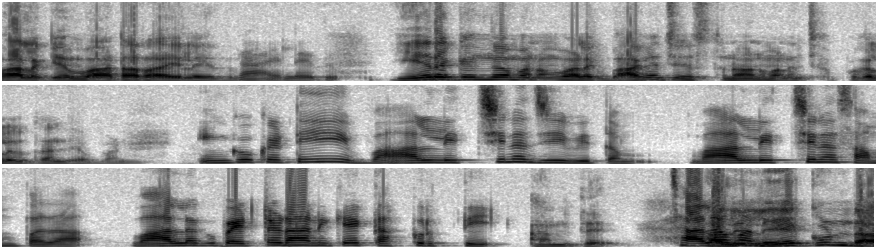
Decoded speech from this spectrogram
వాళ్ళకేం వాటా రాయలేదు. రాయలేదు. ఏ రకంగా మనం వాళ్ళకి బాగా చేస్తున్నామని మనం చెప్పగలుగుతాం చెప్పండి. ఇంకొకటి వాళ్ళిచ్చిన జీవితం వాళ్ళిచ్చిన సంపద వాళ్ళకు పెట్టడానికే కకృతి. అంతే. చాలా లేకుండా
